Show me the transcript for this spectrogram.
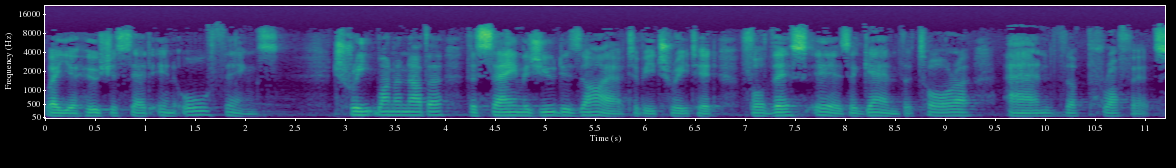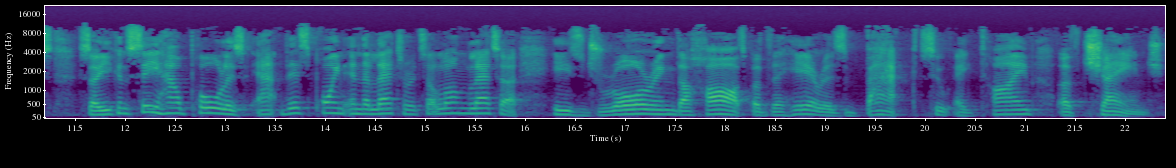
where Yahusha said, In all things, treat one another the same as you desire to be treated, for this is, again, the Torah and the prophets. So you can see how Paul is at this point in the letter. It's a long letter. He's drawing the heart of the hearers back to a time of change.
